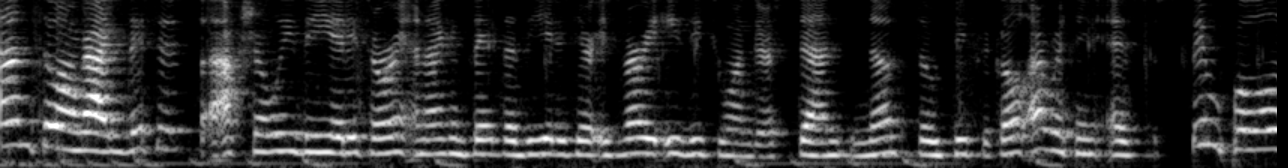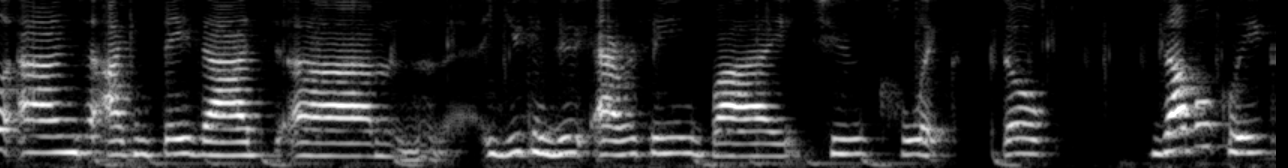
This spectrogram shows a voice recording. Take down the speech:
And so on guys, this is actually the editor and I can say that the editor is very easy to understand, not so difficult. Everything is simple and I can say that um, you can do everything by two clicks. So double click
